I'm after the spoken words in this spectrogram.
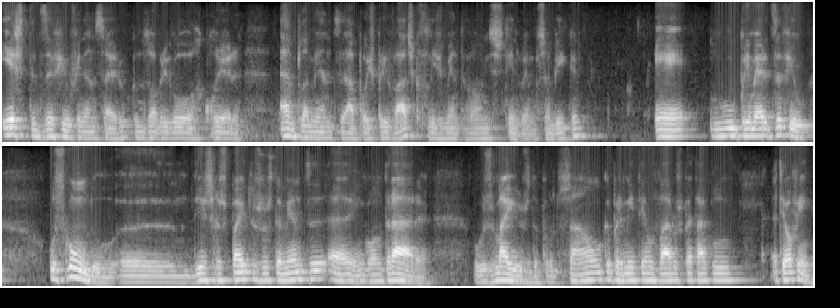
este desafio financeiro que nos obrigou a recorrer amplamente a apoios privados, que felizmente vão existindo em Moçambique, é o primeiro desafio. O segundo uh, diz respeito justamente a encontrar os meios de produção que permitem levar o espetáculo até ao fim.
